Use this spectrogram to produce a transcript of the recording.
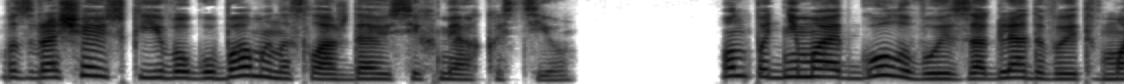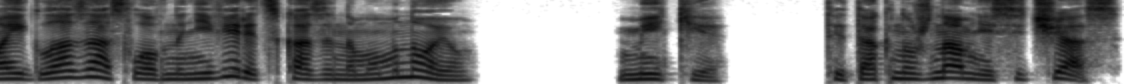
Возвращаюсь к его губам и наслаждаюсь их мягкостью. Он поднимает голову и заглядывает в мои глаза, словно не верит сказанному мною. «Микки, ты так нужна мне сейчас!»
